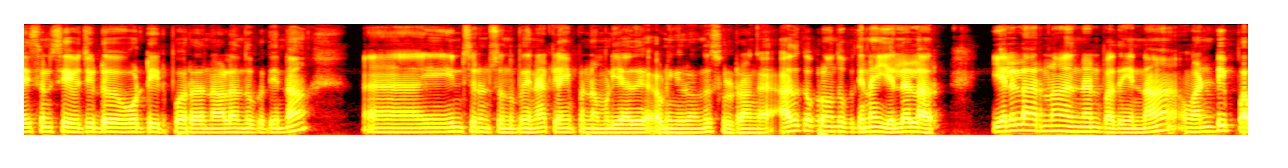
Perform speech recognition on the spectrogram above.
லைசன்ஸை வச்சுக்கிட்டு ஓட்டிகிட்டு போகிறதுனால வந்து பார்த்திங்கன்னா இன்சூரன்ஸ் வந்து பார்த்திங்கன்னா க்ளைம் பண்ண முடியாது அப்படிங்கிறது வந்து சொல்கிறாங்க அதுக்கப்புறம் வந்து பார்த்திங்கன்னா எல்எல்ஆர். எல்எல்ஆர்னால் என்னென்னு பார்த்தீங்கன்னா வண்டி ப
